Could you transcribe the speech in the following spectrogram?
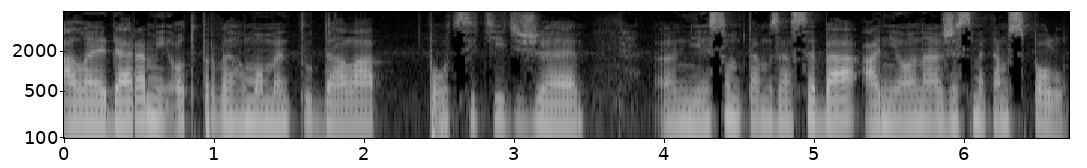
Ale Dara mi od prvého momentu dala pocítiť, že e, nie som tam za seba, ani ona, že sme tam spolu.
